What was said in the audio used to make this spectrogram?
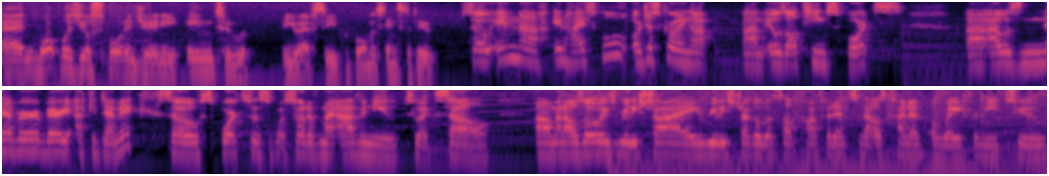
And what was your sporting journey into the UFC Performance Institute? So in uh, in high school or just growing up, um, it was all team sports. Uh, I was never very academic, so sports was sort of my avenue to excel. Um, and I was always really shy, really struggled with self confidence. So that was kind of a way for me to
